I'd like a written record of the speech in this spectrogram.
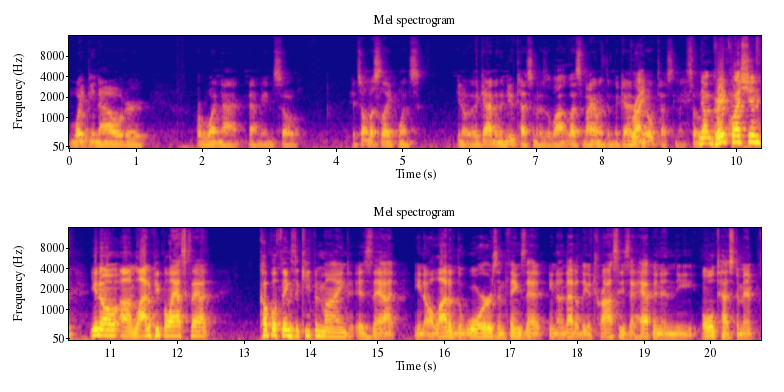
wiping out or or whatnot. I mean, so it's almost like once you know the God in the New Testament is a lot less violent than the God Right. in the Old Testament. So know, great question. You know, um, a lot of people ask that. Couple of things to keep in mind is that you know a lot of the wars and things that you know that of the atrocities that happen in the Old Testament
